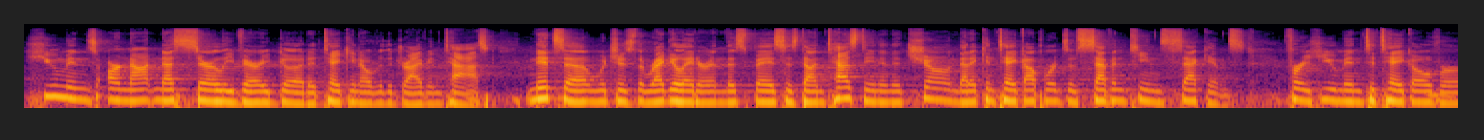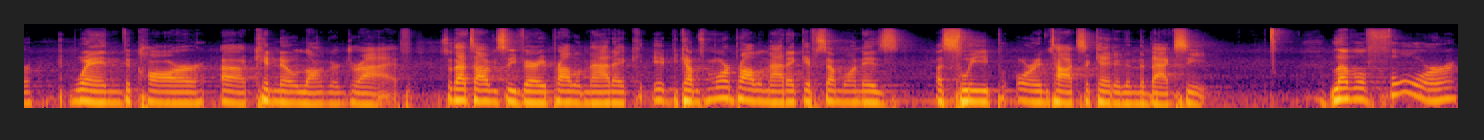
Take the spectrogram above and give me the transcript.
humans are not necessarily very good at taking over the driving task. NHTSA, which is the regulator in this space, has done testing and it's shown that it can take upwards of 17 seconds for a human to take over when the car uh, can no longer drive. So that's obviously very problematic. It becomes more problematic if someone is asleep or intoxicated in the back seat. Level four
